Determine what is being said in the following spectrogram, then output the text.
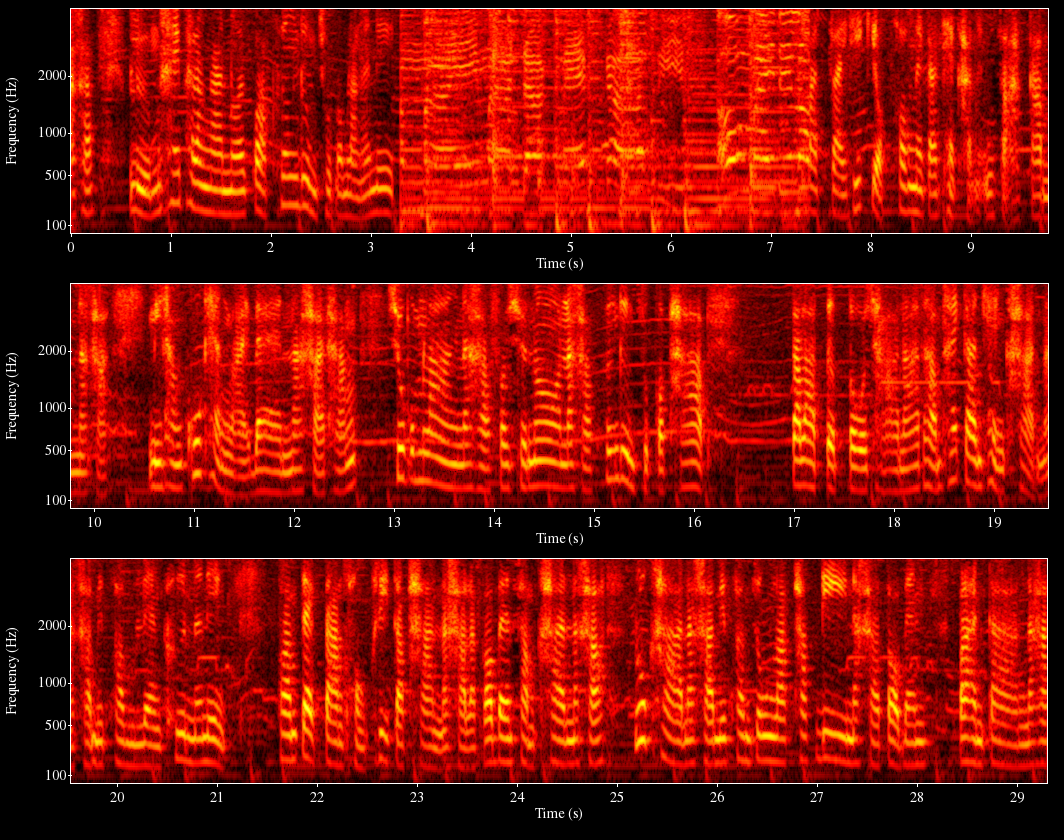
นะคะ หรือไม่ให้พลังงานน้อยกว่าเครื่องดื่มชูกำลังนั่นเองไม่มาจากแมกกาซีนเอาไม่ได้ลอกปัจจัยที่เกี่ยวข้องในการแข่งขันในอุตสาหกรรมนะคะ มีทั้งคู่แข่งหลายแบรนด์นะคะ ทั้งชูกำลังนะคะฟอร์ชั่นอลนะคะ เครื่องดื่มสุขภาพ ตลาดเติบโตช้านะคะทำให้การแข่งขันนะคะ มีความรุนแรงขึ้นนั่นเอง ความแตกต่างของผลิตภัณฑ์นะคะ แล้วก็แบรนด์สำคัญนะคะ ลูกค้านะคะมีความจงรักภักดีนะคะ ต่อแบรนด์ปานกลางนะคะ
